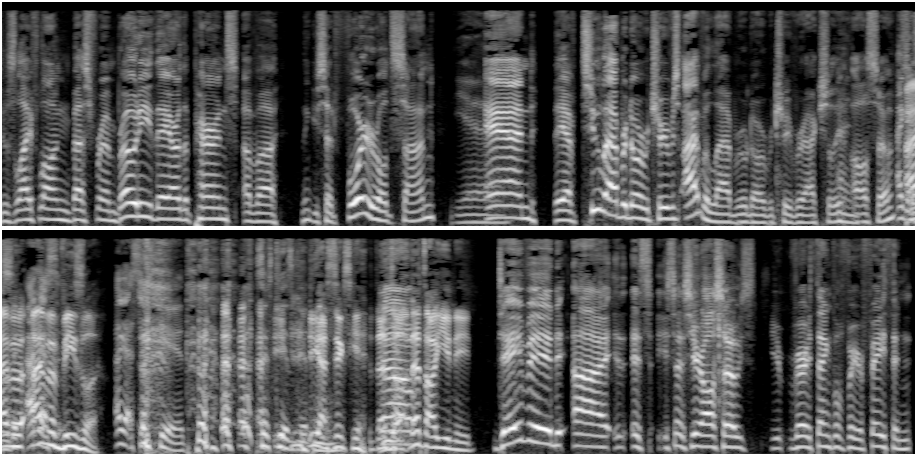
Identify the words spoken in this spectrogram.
to his lifelong best friend Brody. They are the parents of a, I think you said four year old son. Yeah. And they have two Labrador retrievers. I have a Labrador retriever actually, also. I, have a, I, have a Vizsla. I got six kids. six kids. You got six kids. That's, Now- all, that's all you need. David, uh, it's, it says here also, you're very thankful for your faith in,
